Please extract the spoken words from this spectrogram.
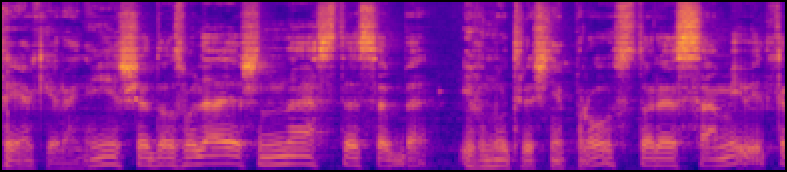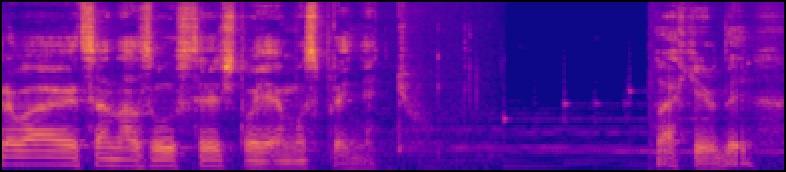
Ти, як і раніше, дозволяєш нести себе, і внутрішні простори самі відкриваються назустріч твоєму сприйняттю. Легкий вдих,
